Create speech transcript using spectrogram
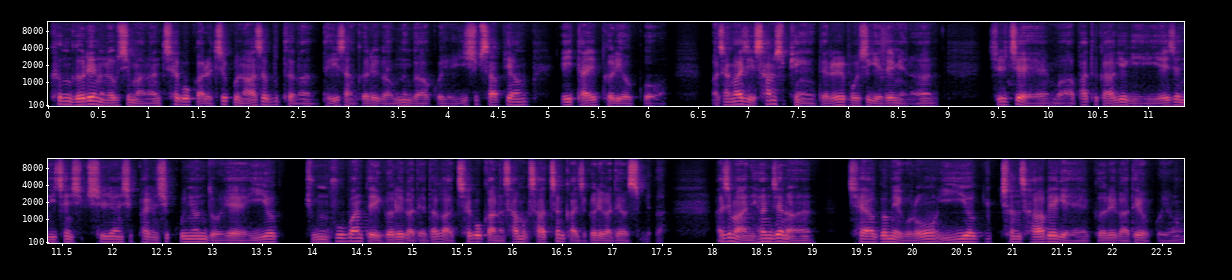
큰 거래는 없지만 최고가를 찍고 나서부터는 더 이상 거래가 없는 것 같고요. 24평 A타입 거래 없고 마찬가지 30평대를 보시게 되면은 실제 뭐 아파트 가격이 예전 2017년, 18년, 19년도에 2억 중후반대에 거래가 되다가 최고가는 3억 4천까지 거래가 되었습니다. 하지만 현재는 최하 금액으로 2억 6천4백에 거래가 되었고요.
